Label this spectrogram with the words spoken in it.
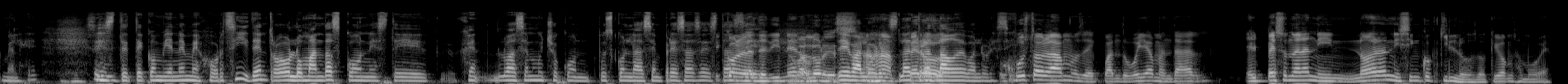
me, alejé. Este, te conviene mejor, sí, dentro, o lo mandas con este, lo hacen mucho con, pues con las empresas estas. con de, las de dinero. De valores. De valores, la traslado de valores. Justo hablábamos de cuando voy a mandar, el peso no era ni, no era ni 5 kilos lo que íbamos a mover.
